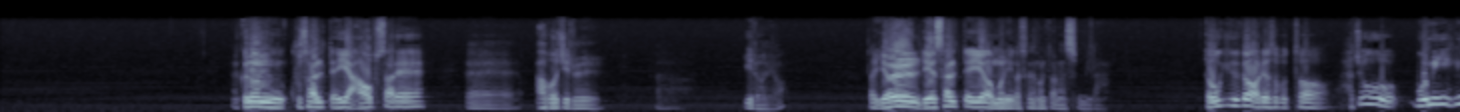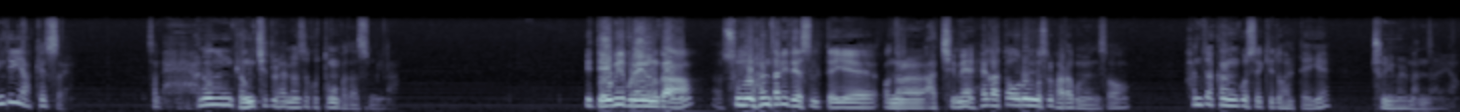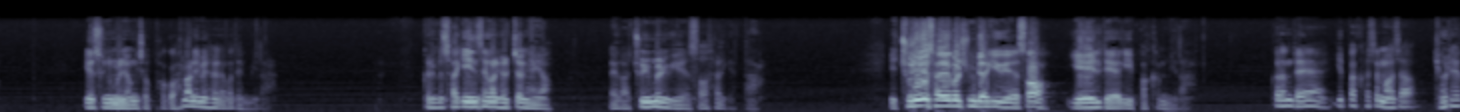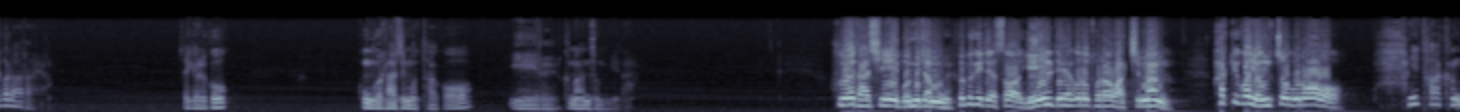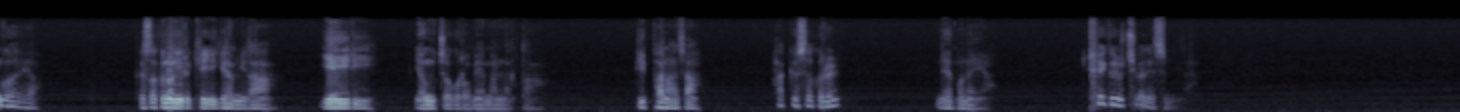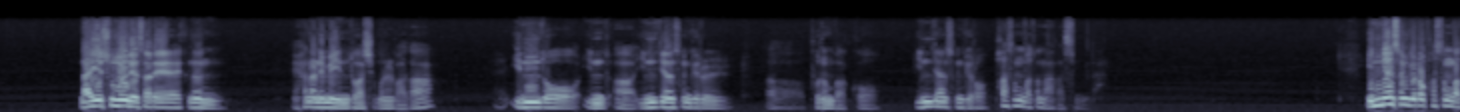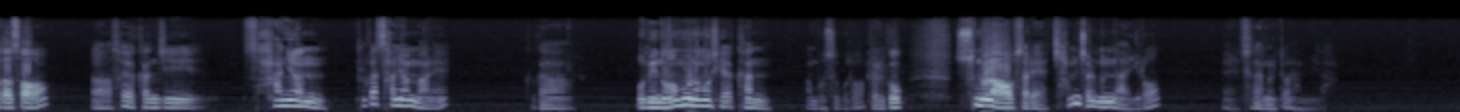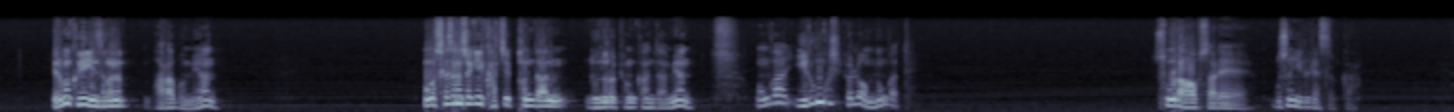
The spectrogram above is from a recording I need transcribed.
그는 9살 때에 9살에 아버지를 어, 잃어요. 14살 때에 어머니가 세상을 떠났습니다. 더욱이 그가 어려서부터 아주 몸이 굉장히 약했어요. 그래서 많은 병치레를 하면서 고통을 받았습니다. 이 데이비드 브레이너가 21살이 됐을 때에 어느 날 아침에 해가 떠오르는 것을 바라보면서 한적한 곳에 기도할 때에 주님을 만나요. 예수님을 영접하고 하나님의 자녀가 됩니다. 그러면서 자기 인생을 결정해요. 내가 주님을 위해서 살겠다. 이 주님의 사역을 준비하기 위해서 예일 대학에 입학합니다. 그런데 입학하자마자 결핵을 알아요. 결국 공부를 하지 못하고 예일을 그만둡니다. 후에 다시 몸이 좀 회복이 돼서 예일 대학으로 돌아왔지만 학교가 영적으로 많이 타락한 거예요. 그래서 그는 이렇게 얘기합니다. 예일이 영적으로 메말랐다. 비판하자 학교에서 그를 내보내요. 퇴교 조치가 됐습니다. 나이 24살에 그는 하나님의 인도하심을 받아 인도, 인, 어, 인디안 선교를 어, 부름받고 인디안 선교로 파송받아 나갔습니다. 인디안 선교로 파송받아서 어, 사역한 지 4년, 불과 4년 만에 그가 몸이 너무너무 쇠약한 모습으로 결국 29살에 참 젊은 나이로 예, 세상을 떠납니다. 여러분 그의 인생을 바라보면 뭔가 세상적인 가치 판단 눈으로 평가한다면 뭔가 이룬 것이 별로 없는 것 같아. 29살에 무슨 일을 했을까?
